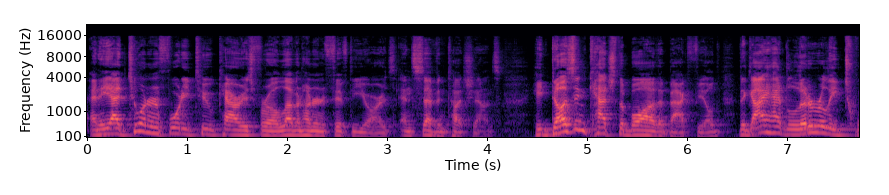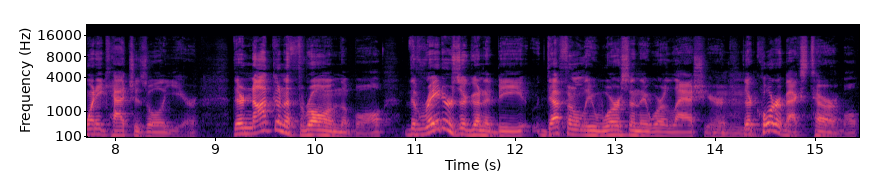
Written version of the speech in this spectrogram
and he had 242 carries for 1,150 yards and seven touchdowns. He doesn't catch the ball out of the backfield. The guy had literally 20 catches all year. They're not going to throw him the ball. The Raiders are going to be definitely worse than they were last year. Mm-hmm. Their quarterback's terrible.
